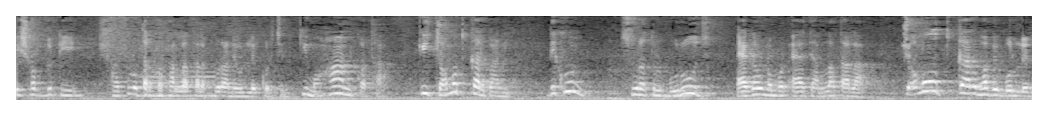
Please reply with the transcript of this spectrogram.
এই শব্দটি সফলতার কথা আল্লাহ তালা কোরআনে উল্লেখ করেছেন। কি মহান কথা, কি চমৎকার বাণী। দেখুন, সুরাতুল বুরুজ, এগারো নম্বর আয়াতে আল্লাহ তালা চমৎকার ভাবে বললেন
